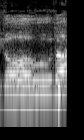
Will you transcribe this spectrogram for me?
多舞蹈。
